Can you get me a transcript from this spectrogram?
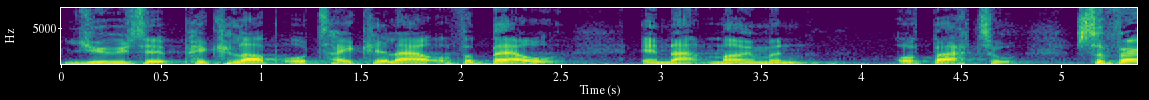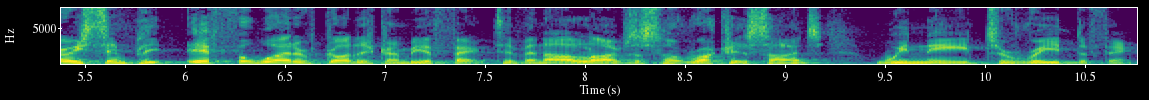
use it, pick it up, or take it out of the belt in that moment of battle? So, very simply, if the Word of God is going to be effective in our lives, it's not rocket science, we need to read the thing.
